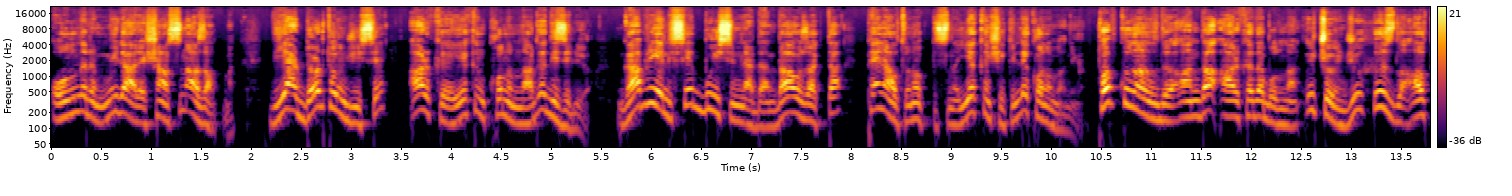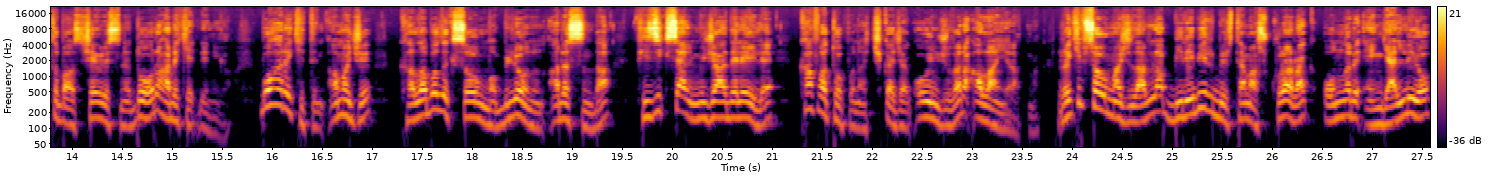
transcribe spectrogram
onların müdahale şansını azaltmak. Diğer 4 oyuncu ise arkaya yakın konumlarda diziliyor. Gabriel ise bu isimlerden daha uzakta penaltı noktasına yakın şekilde konumlanıyor. Top kullanıldığı anda arkada bulunan 3 oyuncu hızla altı baz çevresine doğru hareketleniyor. Bu hareketin amacı kalabalık savunma bloğunun arasında fiziksel mücadeleyle kafa topuna çıkacak oyunculara alan yaratmak. Rakip savunmacılarla birebir bir temas kurarak onları engelliyor.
